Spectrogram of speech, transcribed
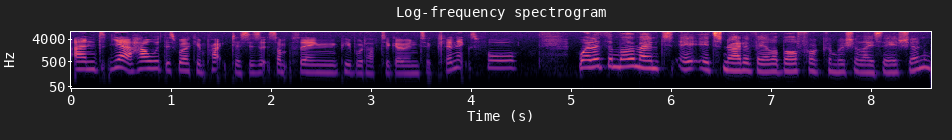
And yeah, how would this work in practice? Is it something people would have to go into clinics for? Well, at the moment, it's not available for commercialization.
